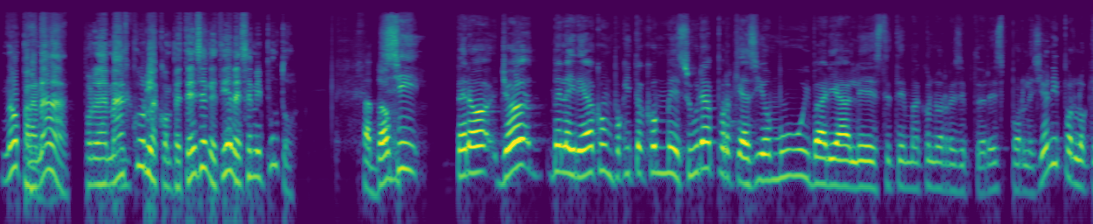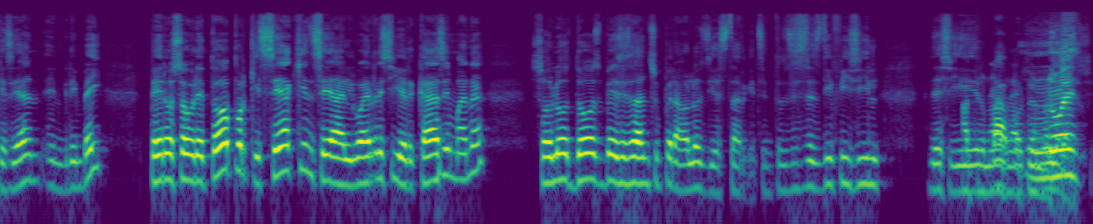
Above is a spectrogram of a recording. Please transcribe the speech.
No, para nada. Por además, con la competencia que tiene, ese es mi punto. sí, pero yo me la iría con un poquito con mesura porque ha sido muy variable este tema con los receptores por lesión y por lo que sea en, Green Bay. Pero sobre todo porque sea quien sea el wide receiver cada semana, solo dos veces han superado los 10 targets. Entonces es difícil decir, vamos, no es.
